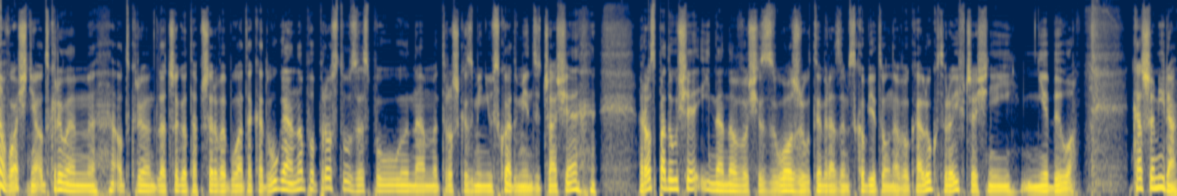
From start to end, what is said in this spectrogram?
No właśnie, odkryłem, odkryłem dlaczego ta przerwa była taka długa. No po prostu zespół nam troszkę zmienił skład w międzyczasie. Rozpadł się i na nowo się złożył, tym razem z kobietą na wokalu, której wcześniej nie było. Kaszemira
